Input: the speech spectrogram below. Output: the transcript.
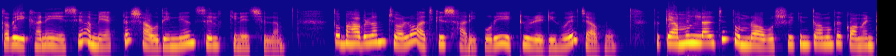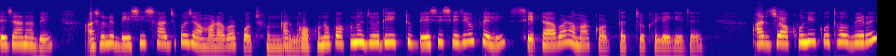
তবে এখানে এসে আমি একটা সাউথ ইন্ডিয়ান সিল্ক কিনেছিলাম। তো ভাবলাম চলো আজকে শাড়ি পরেই একটু রেডি হয়ে যাব। তো কেমন লাগছে তোমরা অবশ্যই কিন্তু আমাকে কমেন্টে জানাবে। আসলে বেশি সাজগোজ আমার আবার পছন্দ আর কখনো কখনো যদি একটু বেশি সেজেও ফেলি সেটা আবার আমার কর্তার চোখে লেগে যায়। আর যখনই কোথাও বেরোই,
